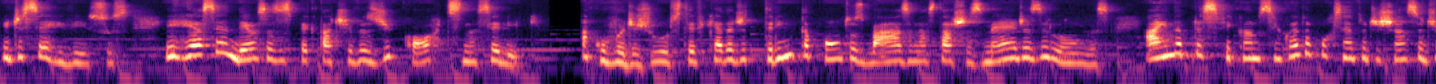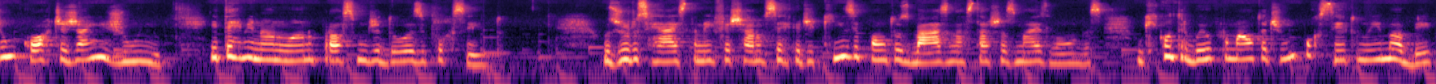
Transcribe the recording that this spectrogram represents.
e de serviços, e reacendeu essas expectativas de cortes na Selic. A curva de juros teve queda de 30 pontos base nas taxas médias e longas, ainda precificando 50% de chance de um corte já em junho e terminando o ano próximo de 12%. Os juros reais também fecharam cerca de 15 pontos base nas taxas mais longas, o que contribuiu para uma alta de 1% no IMAB,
